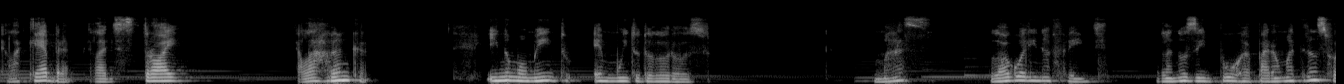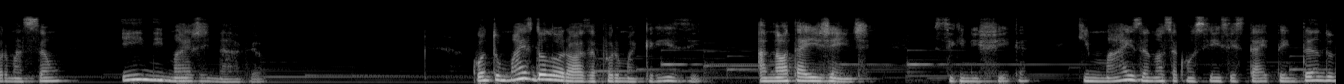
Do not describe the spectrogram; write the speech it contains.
ela quebra, ela destrói, ela arranca. E no momento é muito doloroso. Mas, logo ali na frente, ela nos empurra para uma transformação inimaginável. Quanto mais dolorosa for uma crise, anota aí, gente, significa que mais a nossa consciência está tentando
